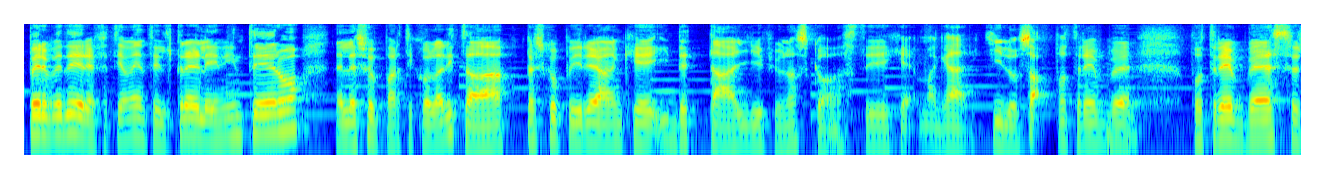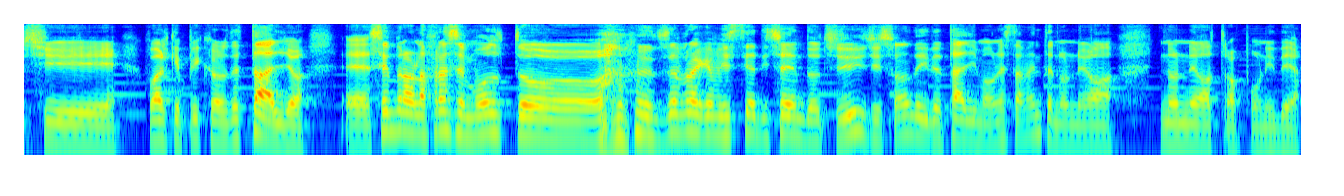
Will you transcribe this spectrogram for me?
per vedere effettivamente il trailer in intero nelle sue particolarità per scoprire anche i dettagli più nascosti che magari chi lo sa potrebbe potrebbe esserci qualche piccolo dettaglio. Eh, sembra una frase molto. sembra che mi stia dicendo sì, ci sono dei dettagli, ma onestamente non ne, ho, non ne ho troppo un'idea.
